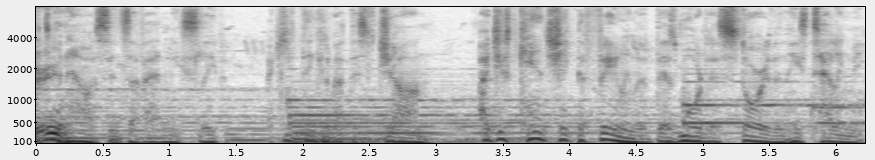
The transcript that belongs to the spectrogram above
It's been hours since I've had any sleep. I keep thinking about this John. I just can't shake the feeling that there's more to this story than he's telling me.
